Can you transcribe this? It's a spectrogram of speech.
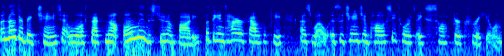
Another big change that will affect not only the student body, but the entire faculty as well, is the change in policy towards a softer curriculum.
